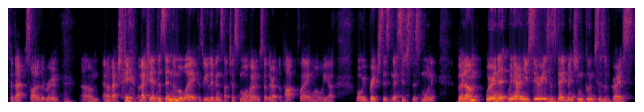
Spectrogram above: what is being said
to that side of the room, um, and I've actually I've actually had to send them away because we live in such a small home. So they're at the park playing while we uh, while we preach this message this morning. But um, we're in it. We're in our new series, as Dave mentioned, glimpses of grace.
